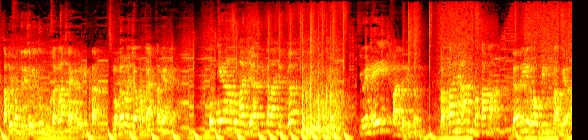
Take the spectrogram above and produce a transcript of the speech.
tapi vandalism itu bukanlah saya halilintar. Semoga menjawab pertanyaan kalian ya. Oke, langsung aja kita lanjut ke Q&A vandalism. Pertanyaan pertama dari Robin Prawira.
